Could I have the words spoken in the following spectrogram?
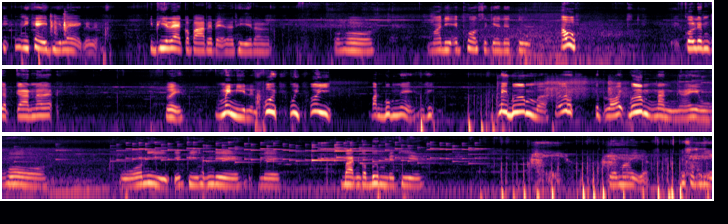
อีนี่แค่ EP แรกนะเนี่ย EP แรกก็ปาไปแปดนาทีแล้วครับโอ้โหมาดีไอพวกสเกเลตูเอ้า โกเลมจัดการแล้วเฮ้ยไม่มีเลยอุ้ยอุ้ยอุ้ยบันบุ้มเนี่ยเฮ้ยไม่บึ้มว่ะเอ้ยเรียบร้อยบึ้มนั่นไงโอ้โหโหนี่เอ็กพีชั้นเดีเลยบ้านก็บึ้มไปทีแกไม่อะไอซอมบี้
